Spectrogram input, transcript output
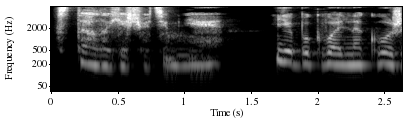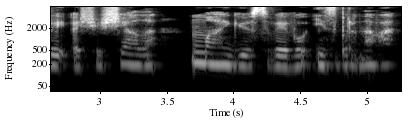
Стало еще темнее. Я буквально кожей ощущала магию своего избранного.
